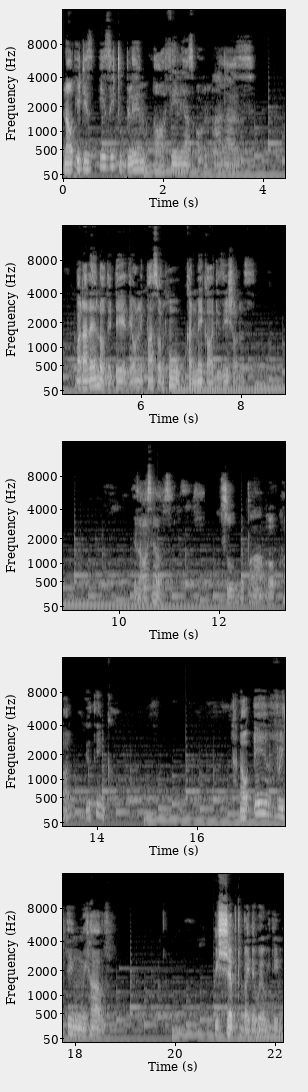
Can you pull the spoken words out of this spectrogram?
Now, it is easy to blame our failures on others, but at the end of the day, the only person who can make our decisions is ourselves. So, the power of how you think. Now, everything we have is shaped by the way we think,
